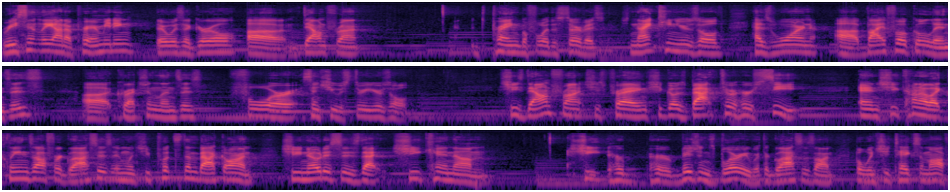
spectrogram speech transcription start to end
Recently on a prayer meeting, there was a girl uh, down front praying before the service. She's 19 years old has worn uh, bifocal lenses, uh, correction lenses, for since she was three years old. She's down front, she's praying, she goes back to her seat, and she kind of like cleans off her glasses, and when she puts them back on, she notices that she can, um, she, her, her vision's blurry with her glasses on, but when she takes them off,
